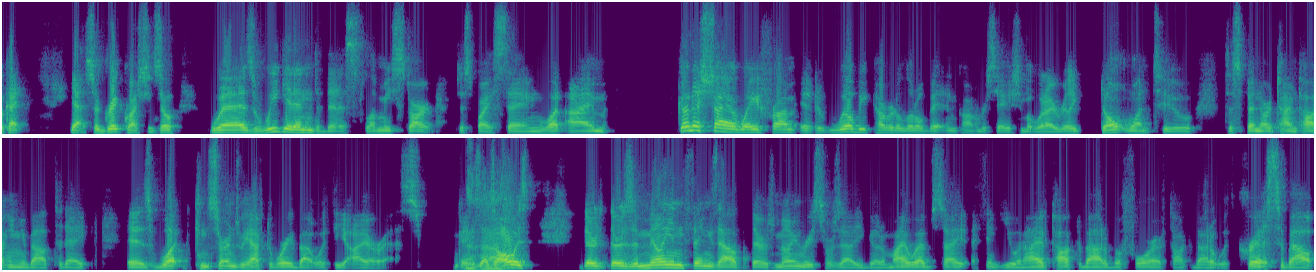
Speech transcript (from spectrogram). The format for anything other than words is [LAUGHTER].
Okay. Yeah. So great question. So as we get into this, let me start just by saying what I'm going to shy away from it will be covered a little bit in conversation but what i really don't want to to spend our time talking about today is what concerns we have to worry about with the irs okay because uh-huh. that's always there, there's a million things out there there's a million resources out you go to my website i think you and i have talked about it before i've talked about it with chris about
